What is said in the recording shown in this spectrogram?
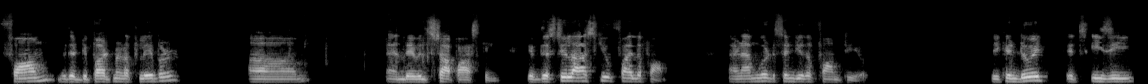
form with the Department of Labor um, and they will stop asking. If they still ask you, file the form. And I'm going to send you the form to you. You can do it. It's easy.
